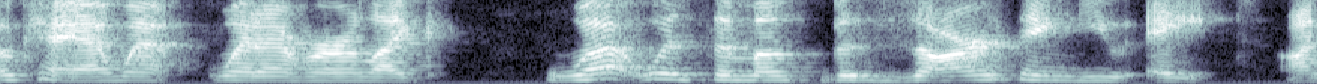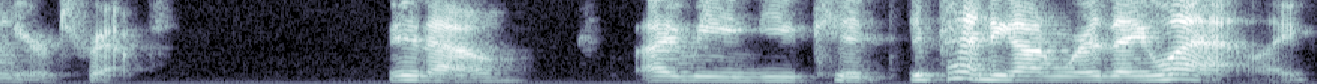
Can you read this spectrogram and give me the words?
okay, I went whatever. Like, what was the most bizarre thing you ate on your trip? You know, I mean, you could depending on where they went. Like,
